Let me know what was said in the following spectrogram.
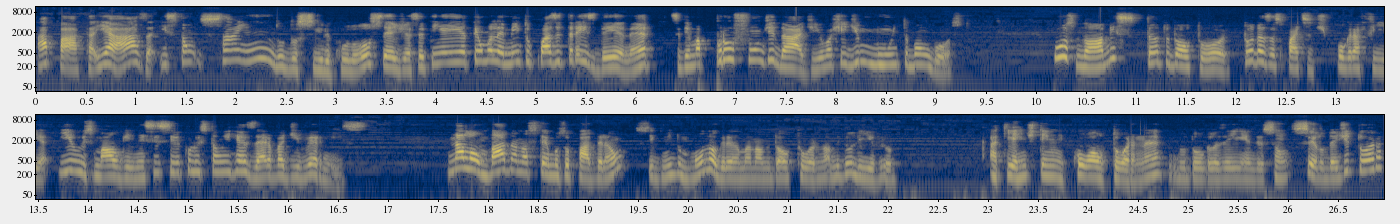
a pata e a asa estão saindo do círculo, ou seja, você tem aí até um elemento quase 3D, né? Você tem uma profundidade, eu achei de muito bom gosto. Os nomes, tanto do autor, todas as partes de tipografia e o Smaug nesse círculo estão em reserva de verniz. Na lombada nós temos o padrão, seguindo monograma, nome do autor, nome do livro, Aqui a gente tem um coautor, né, do Douglas A. Anderson, selo da editora.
